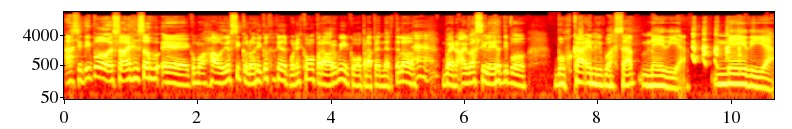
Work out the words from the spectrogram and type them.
Así tipo, ¿sabes? Esos eh, como audios psicológicos que te pones como para dormir, como para aprendértelo. Ajá. Bueno, algo así le dijo tipo, busca en el WhatsApp media. Media.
